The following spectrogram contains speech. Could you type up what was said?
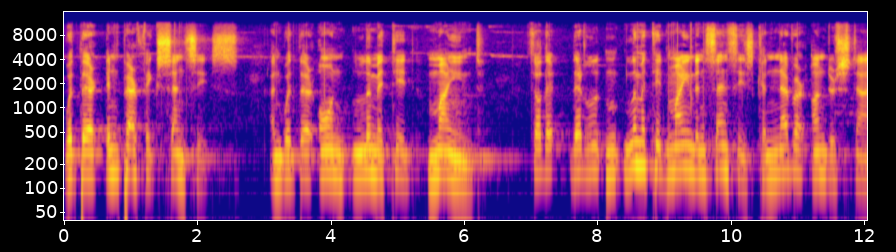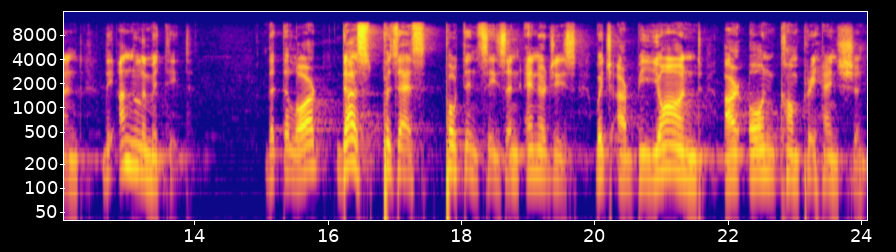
with their imperfect senses and with their own limited mind. So that their limited mind and senses can never understand the unlimited. That the Lord does possess potencies and energies which are beyond our own comprehension,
